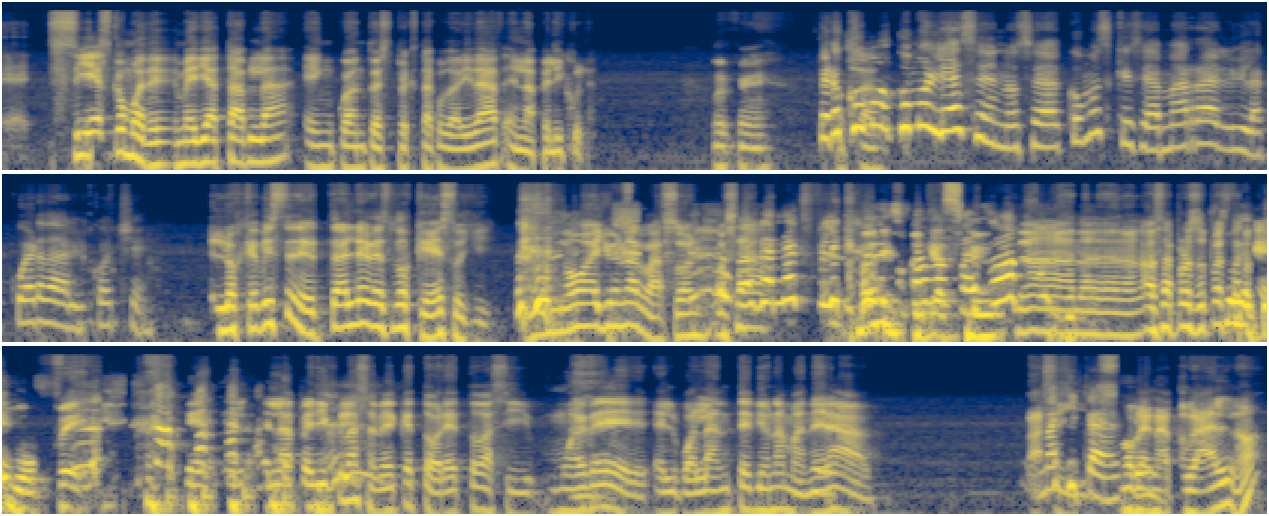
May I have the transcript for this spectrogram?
eh, sí es como de media tabla en cuanto a espectacularidad en la película. Ok. Pero o sea- ¿cómo, ¿cómo le hacen? O sea, ¿cómo es que se amarra la cuerda al coche? Lo que viste en el tráiler es lo que es, oye. No, no hay una razón. O O sea, no explica No cómo pasó. no, no, no, no. O sea, por supuesto que, tuvo fe. que en, en la película se ve que Toreto así mueve el volante de una manera así Mágica, sí. sobrenatural, ¿no?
